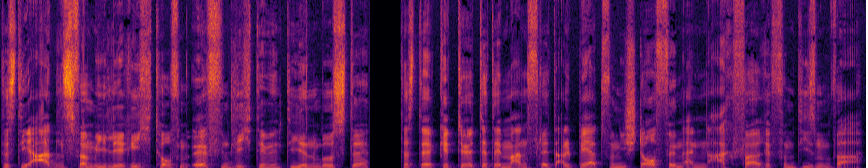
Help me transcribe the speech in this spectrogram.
dass die Adelsfamilie Richthofen öffentlich dementieren musste, dass der getötete Manfred Albert von Istoffen ein Nachfahre von diesem war.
